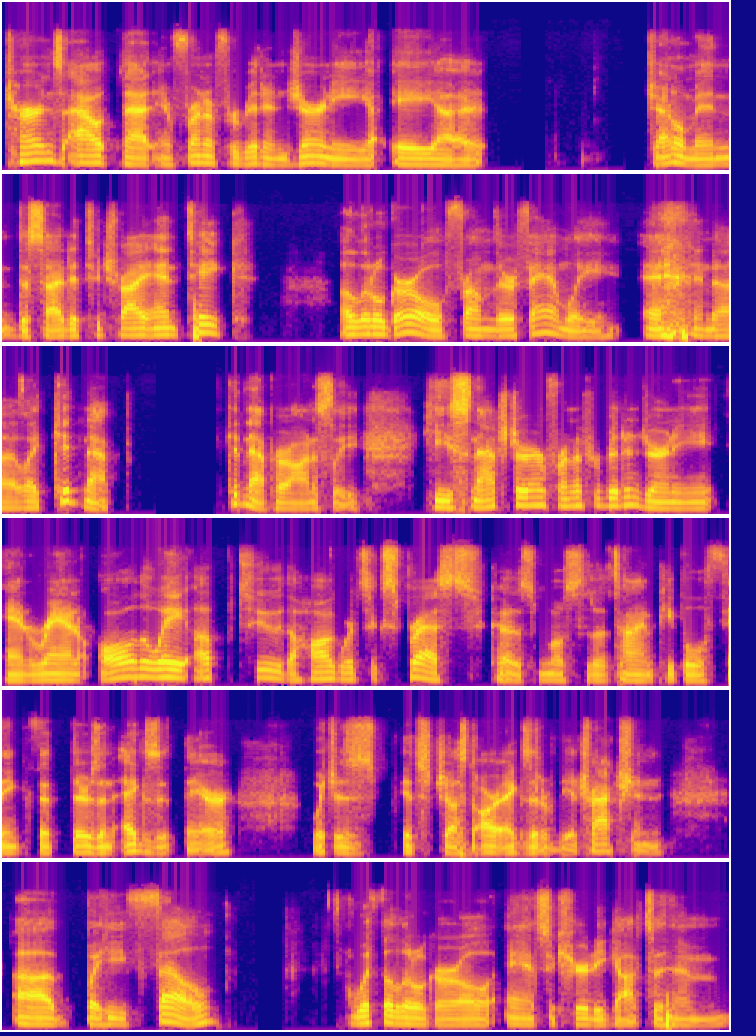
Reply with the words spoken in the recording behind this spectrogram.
Turns out that in front of Forbidden Journey, a uh, gentleman decided to try and take a little girl from their family and uh, like kidnap kidnap her honestly he snatched her in front of forbidden journey and ran all the way up to the hogwarts express because most of the time people think that there's an exit there which is it's just our exit of the attraction. Uh, but he fell with the little girl, and security got to him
